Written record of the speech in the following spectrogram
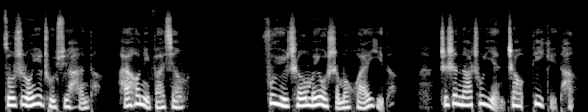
总是容易出虚汗的，还好你发现了。傅雨辰没有什么怀疑的，只是拿出眼罩递给他。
